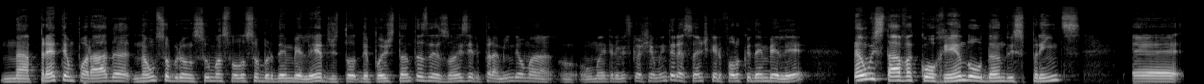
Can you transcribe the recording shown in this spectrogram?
na pré-temporada, não sobre o Ansu, mas falou sobre o Dembélé, de depois de tantas lesões, ele para mim deu uma, uma entrevista que eu achei muito interessante, que ele falou que o Dembélé não estava correndo ou dando sprints é,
